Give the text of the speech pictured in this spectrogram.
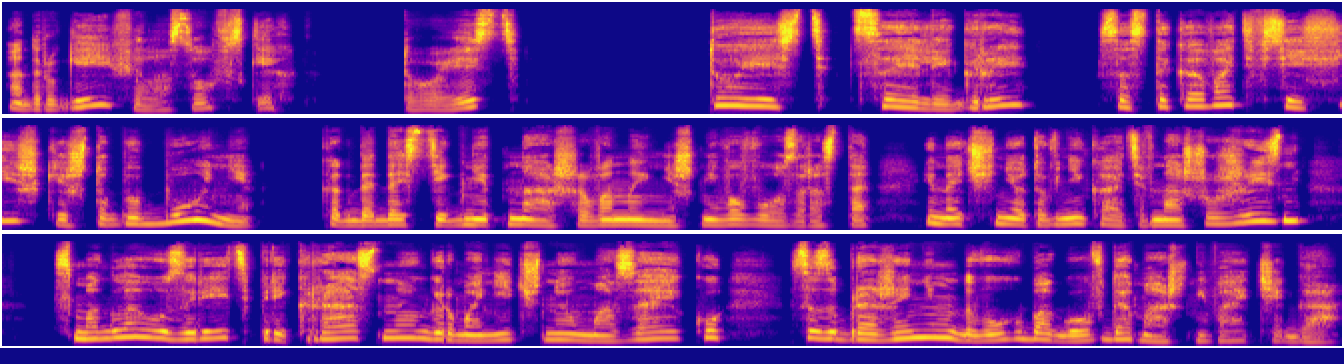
а другие — философских. То есть? То есть цель игры — состыковать все фишки, чтобы Бонни когда достигнет нашего нынешнего возраста и начнет вникать в нашу жизнь, смогла узреть прекрасную гармоничную мозаику с изображением двух богов домашнего очага.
